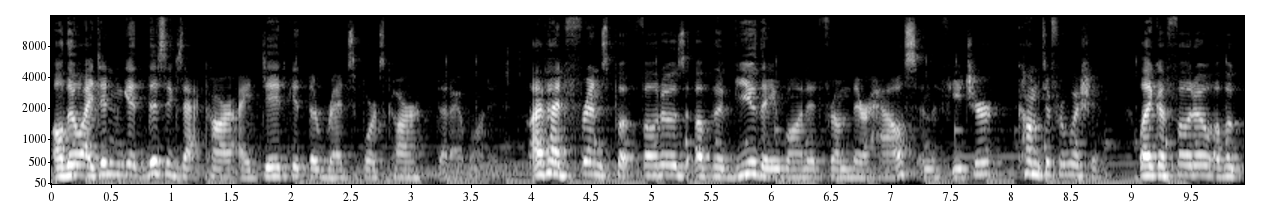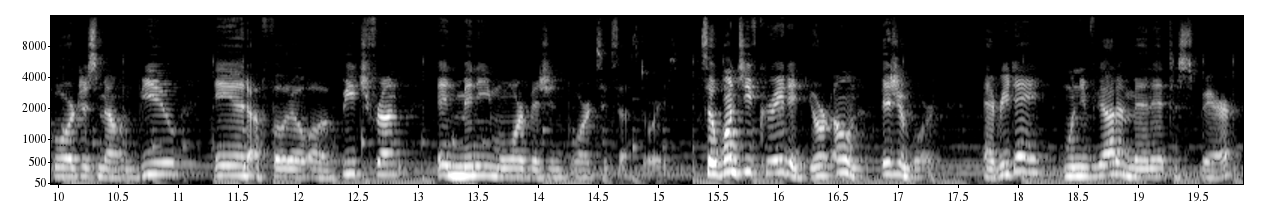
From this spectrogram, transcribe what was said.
Although I didn't get this exact car, I did get the red sports car that I wanted. I've had friends put photos of the view they wanted from their house in the future come to fruition, like a photo of a gorgeous mountain view and a photo of a beachfront and many more vision board success stories. So once you've created your own vision board, every day when you've got a minute to spare,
